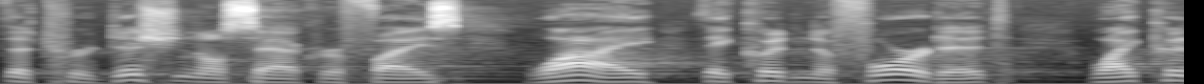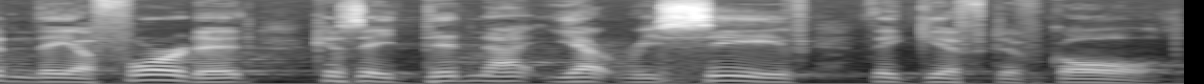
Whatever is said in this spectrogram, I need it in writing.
the traditional sacrifice. Why? They couldn't afford it why couldn't they afford it? Because they did not yet receive the gift of gold.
